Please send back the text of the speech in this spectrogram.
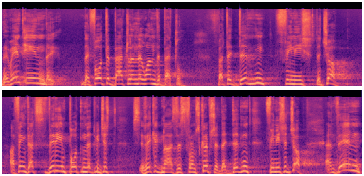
they went in, they, they fought the battle, and they won the battle but they didn't finish the job. I think that's very important that we just recognize this from scripture. They didn't finish a job. And then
